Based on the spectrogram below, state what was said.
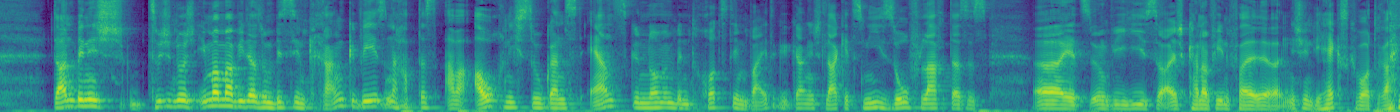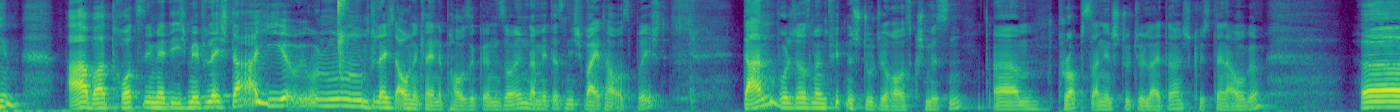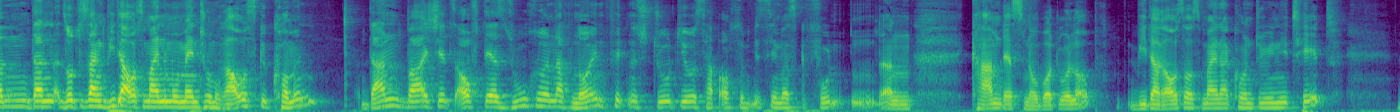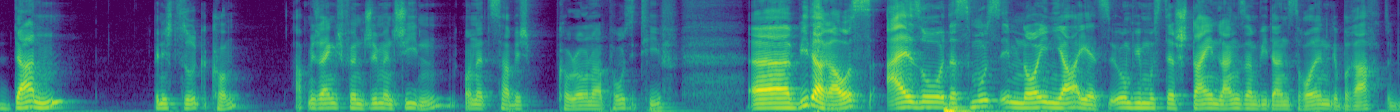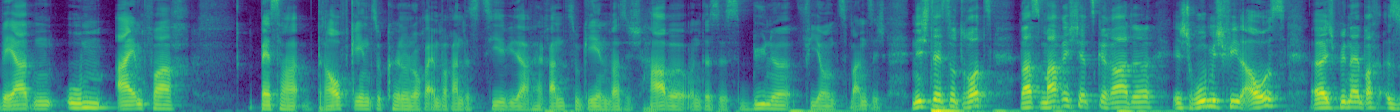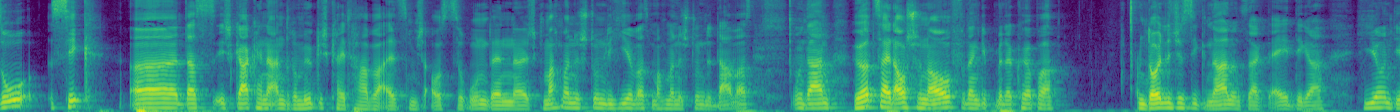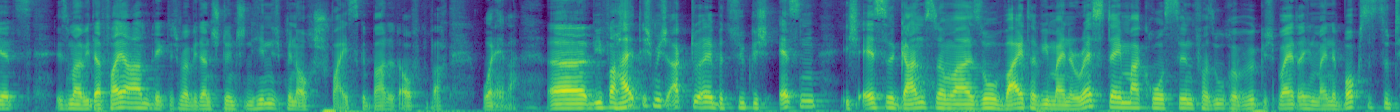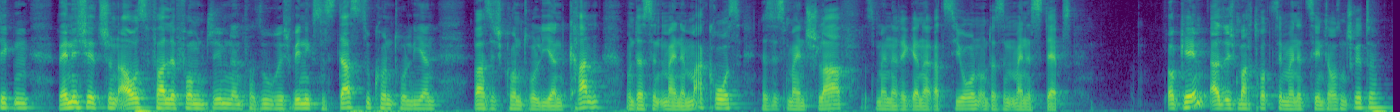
dann bin ich zwischendurch immer mal wieder so ein bisschen krank gewesen, habe das aber auch nicht so ganz ernst genommen, bin trotzdem weitergegangen. Ich lag jetzt nie so flach, dass es äh, jetzt irgendwie hieß, ich kann auf jeden Fall äh, nicht in die Hex-Squad rein. Aber trotzdem hätte ich mir vielleicht da hier mm, vielleicht auch eine kleine Pause gönnen sollen, damit es nicht weiter ausbricht. Dann wurde ich aus meinem Fitnessstudio rausgeschmissen. Ähm, Props an den Studioleiter, ich küsse dein Auge ähm, dann sozusagen wieder aus meinem Momentum rausgekommen. Dann war ich jetzt auf der Suche nach neuen Fitnessstudios, habe auch so ein bisschen was gefunden. Dann kam der Snowboardurlaub, wieder raus aus meiner Kontinuität. Dann bin ich zurückgekommen, habe mich eigentlich für ein Gym entschieden und jetzt habe ich Corona positiv äh, wieder raus. Also das muss im neuen Jahr jetzt, irgendwie muss der Stein langsam wieder ins Rollen gebracht werden, um einfach besser draufgehen zu können und auch einfach an das Ziel wieder heranzugehen, was ich habe. Und das ist Bühne 24. Nichtsdestotrotz, was mache ich jetzt gerade? Ich ruhe mich viel aus. Äh, ich bin einfach so sick dass ich gar keine andere Möglichkeit habe, als mich auszuruhen. Denn äh, ich mache mal eine Stunde hier was, mache mal eine Stunde da was. Und dann hört es halt auch schon auf. Dann gibt mir der Körper ein deutliches Signal und sagt, ey Digga, hier und jetzt ist mal wieder Feierabend, leg dich mal wieder ein Stündchen hin. Ich bin auch schweißgebadet aufgewacht. Whatever. Äh, wie verhalte ich mich aktuell bezüglich Essen? Ich esse ganz normal so weiter, wie meine Rest-Day-Makros sind. Versuche wirklich weiterhin meine Boxes zu ticken. Wenn ich jetzt schon ausfalle vom Gym, dann versuche ich wenigstens das zu kontrollieren, was ich kontrollieren kann. Und das sind meine Makros, das ist mein Schlaf, das ist meine Regeneration und das sind meine Steps. Okay, also ich mache trotzdem meine 10.000 Schritte.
